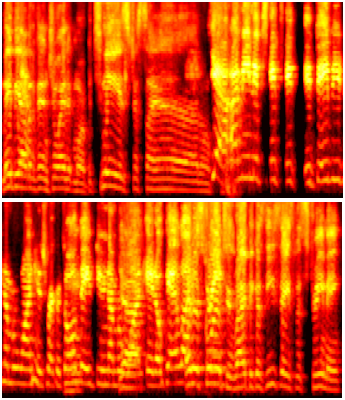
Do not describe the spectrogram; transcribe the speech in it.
maybe yeah. I would have enjoyed it more. But to me, it's just like uh, I don't. Yeah, I mean, it's it it, it debuted number one. His records all mm-hmm. debut number yeah. one. It'll get a lot. And it's going to right because these days with streaming,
